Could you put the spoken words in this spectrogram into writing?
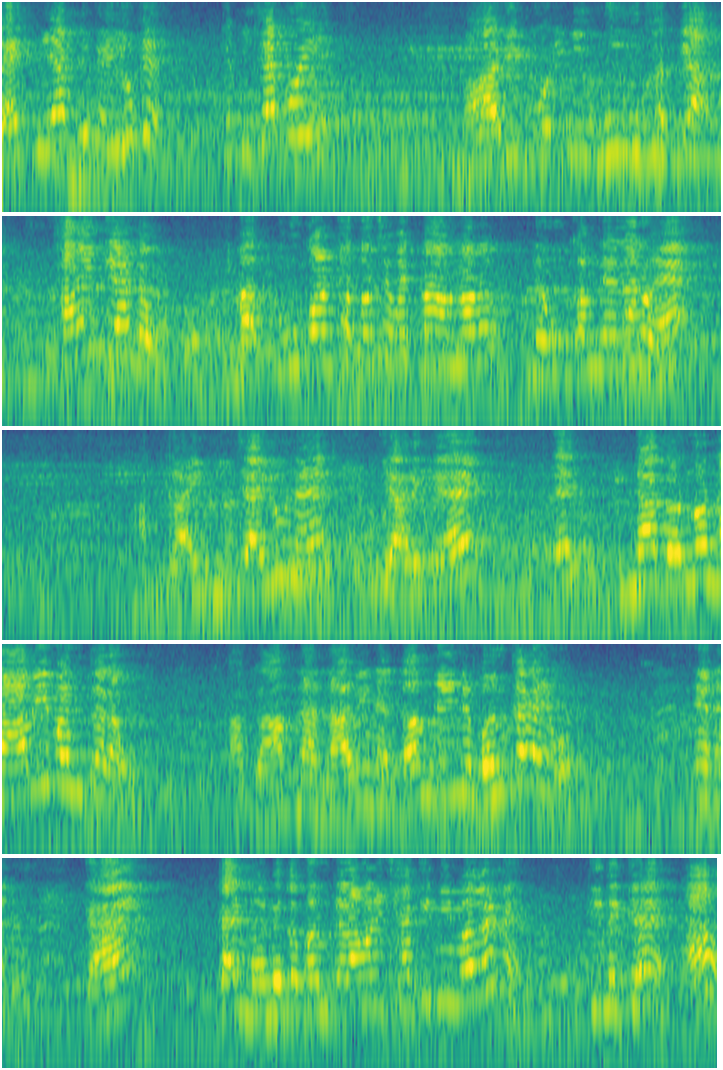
તેજ મિયાથી કહ્યું કે કે બીજા કોઈ મારી પોરીની હું મુખ હત્યા ખાલી ત્યાં દઉં. એમાં તું કોણ થતો છે વચમાં આવનારો? ને હુકમ દેનારો હે? કાંઈ નીચાયેલું ને ત્યારે કે તે ઘરનો નાવી બંધ કરાવો. આ ગામના નાવીને દમ દઈને બંધ કરાવ્યો. કાંઈ કાંઈ મને તો બંધ કરાવવાની છાતી નહીં મળે ને. તીને કે આવ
